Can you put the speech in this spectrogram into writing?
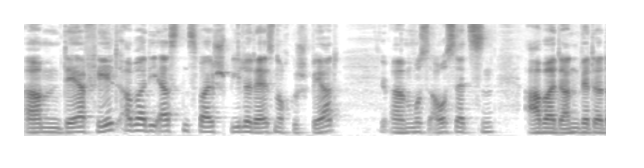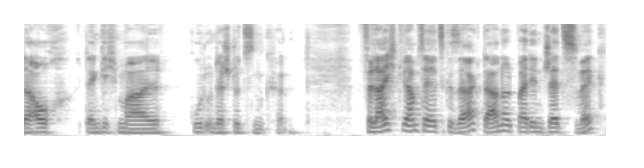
Ähm, der fehlt aber die ersten zwei Spiele, der ist noch gesperrt, ja. äh, muss aussetzen. Aber dann wird er da auch, denke ich mal, gut unterstützen können. Vielleicht, wir haben es ja jetzt gesagt, Darnold bei den Jets weg.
